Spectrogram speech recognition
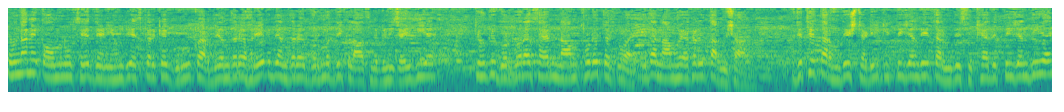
ਉਹਨਾਂ ਨੇ ਕੌਮ ਨੂੰ ਸੇਧ ਦੇਣੀ ਹੁੰਦੀ ਹੈ। ਇਸ ਕਰਕੇ ਗੁਰੂ ਘਰ ਦੇ ਅੰਦਰ, ਹਰੇਕ ਦੇ ਅੰਦਰ ਗੁਰਮਤਿ ਦੀ ਕਲਾਸ ਲੱਗਣੀ ਚਾਹੀਦੀ ਹੈ। ਕਿਉਂਕਿ ਗੁਰਦੁਆਰਾ ਸਾਹਿਬ ਨਾਮ ਥੋੜੇ ਚਿਰ ਤੋਂ ਆਇਆ ਇਹਦਾ ਨਾਮ ਹੋਇਆ ਕਦੇ ਧਰਮਸ਼ਾਲਾ, ਜਿੱਥੇ ਧਰਮ ਦੀ ਸਟੱਡੀ ਕੀਤੀ ਜਾਂਦੀ, ਧਰਮ ਦੀ ਸਿੱਖਿਆ ਦਿੱਤੀ ਜਾਂਦੀ ਹੈ।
